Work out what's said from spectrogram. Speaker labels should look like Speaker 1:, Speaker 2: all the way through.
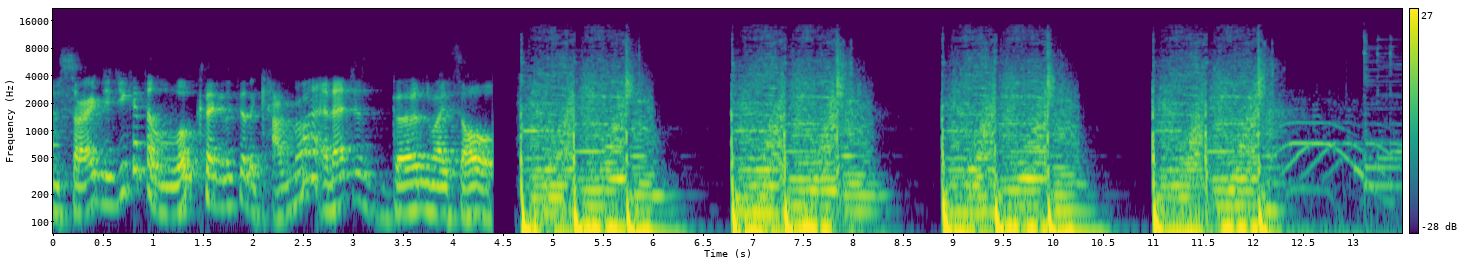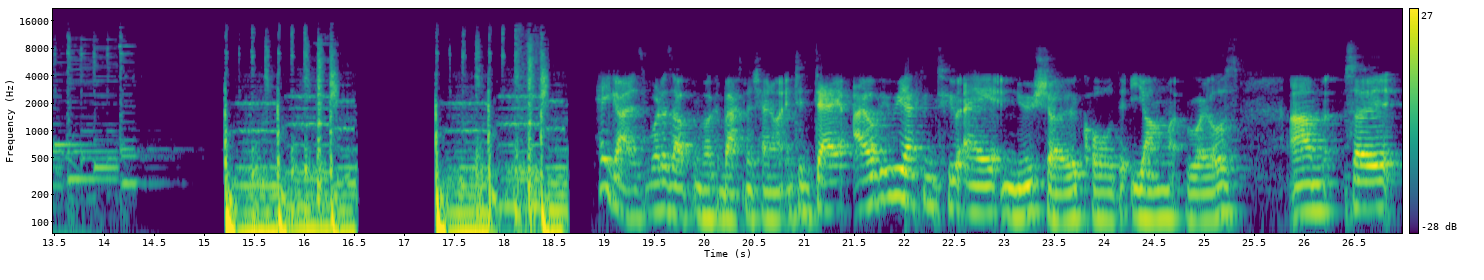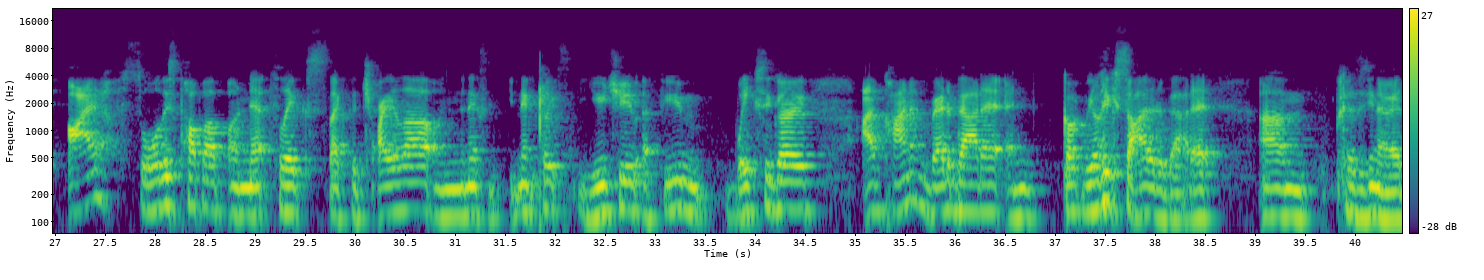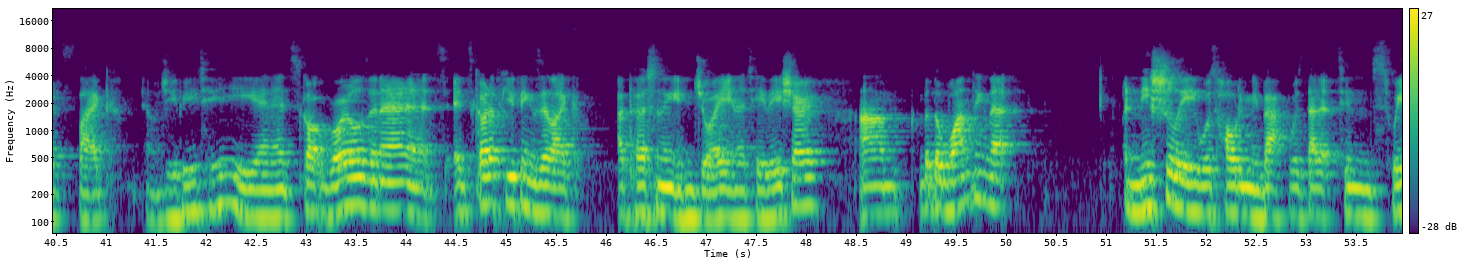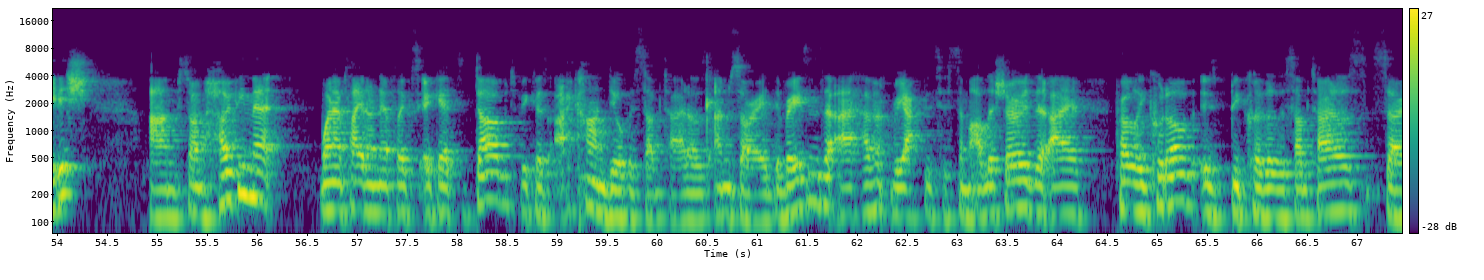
Speaker 1: I'm sorry, did you get the look that he looked at the camera? And that just burned my soul. Hey guys, what is up and welcome back to my channel and today I will be reacting to a new show called Young Royals. Um, so I saw this pop up on Netflix, like the trailer on the next Netflix YouTube a few weeks ago. I've kind of read about it and got really excited about it um, because you know it's like LGBT and it's got royals in it and it's it's got a few things that like I personally enjoy in a TV show. Um, but the one thing that initially was holding me back was that it's in Swedish. Um, so I'm hoping that when I play it on Netflix, it gets dubbed because I can't deal with subtitles. I'm sorry. The reasons that I haven't reacted to some other shows that I probably could have is because of the subtitles. So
